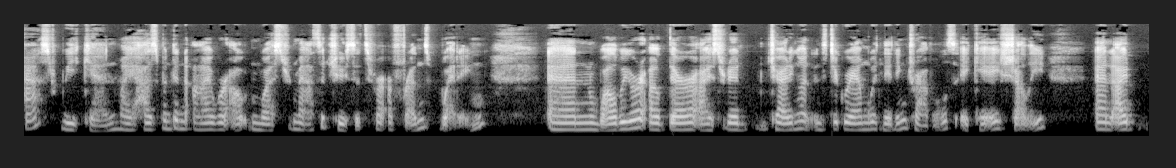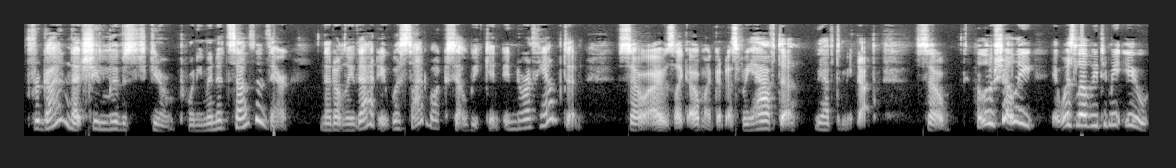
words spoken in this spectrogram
past weekend, my husband and I were out in Western Massachusetts for a friend's wedding. And while we were out there, I started chatting on Instagram with Knitting Travels, aka Shelly, and I'd forgotten that she lives, you know, 20 minutes south of there. Not only that, it was sidewalk sale weekend in Northampton. So I was like, oh my goodness, we have to, we have to meet up. So, hello, Shelly. It was lovely to meet you.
